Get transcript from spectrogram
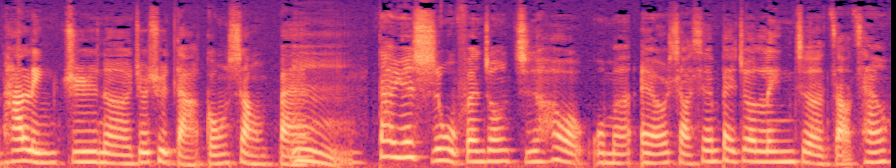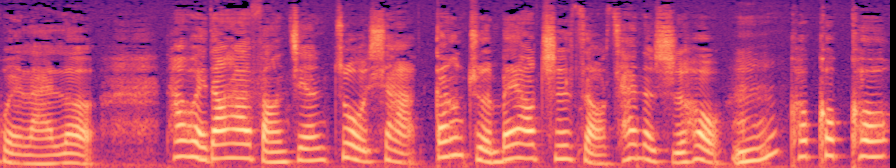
他邻居呢就去打工上班。嗯、大约十五分钟之后，我们 L 小仙贝就拎着早餐回来了。他回到他的房间坐下，刚准备要吃早餐的时候，嗯，叩叩叩，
